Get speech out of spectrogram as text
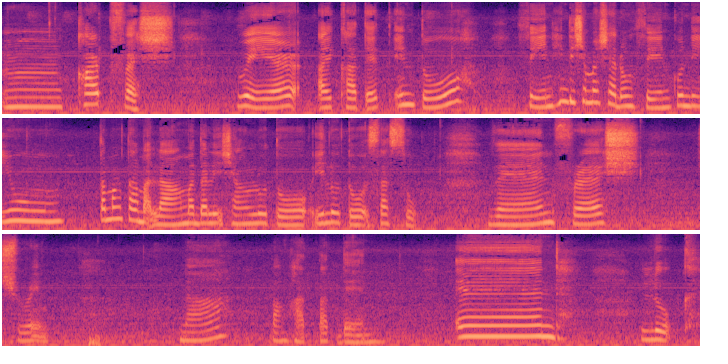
um, carp fish where I cut it into thin. Hindi siya masyadong thin kundi yung tamang-tama lang. Madali siyang luto, iluto sa soup. Then fresh shrimp na pang din. And look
